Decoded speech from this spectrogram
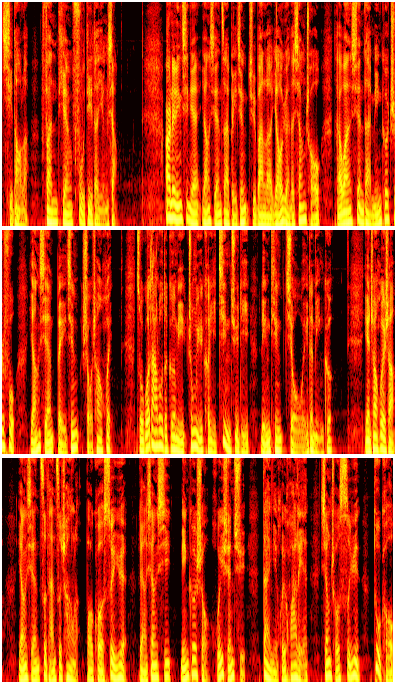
起到了翻天覆地的影响。二零零七年，杨贤在北京举办了《遥远的乡愁》台湾现代民歌之父杨贤北京首唱会，祖国大陆的歌迷终于可以近距离聆听久违的民歌。演唱会上，杨贤自弹自唱了包括《岁月》《两相惜》《民歌手》回旋曲《带你回花莲》《乡愁四韵》《渡口》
